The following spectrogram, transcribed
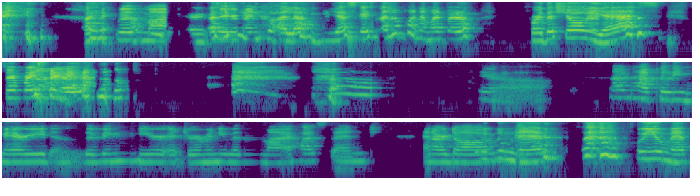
With my alam. Yes, guys, alam ko naman, pero for the show, yes. Surprise tayo. yeah. I'm happily married and living here in Germany with my husband and our dog. Who you met? who you met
